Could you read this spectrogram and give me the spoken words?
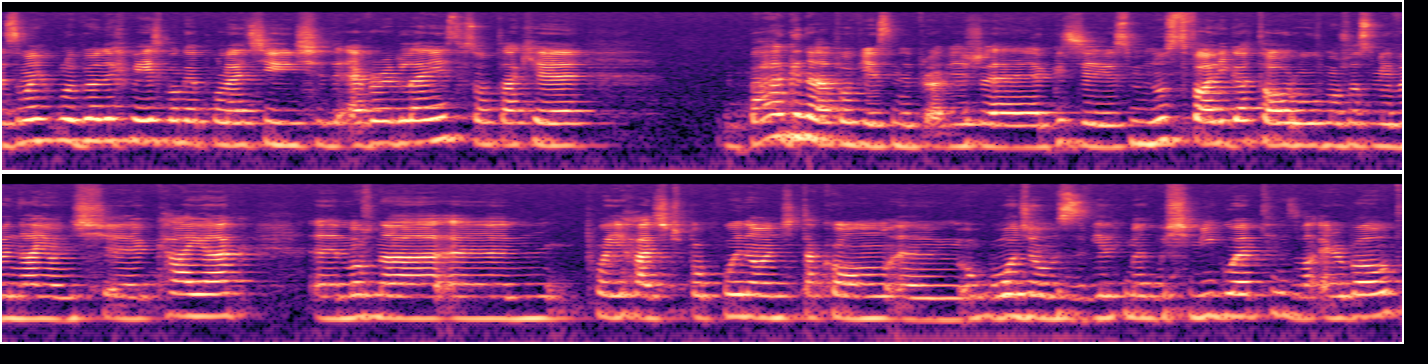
Z moich ulubionych miejsc mogę polecić The Everglades, to są takie bagna powiedzmy prawie, że gdzie jest mnóstwo aligatorów, można sobie wynająć e, kajak, e, można pojechać czy popłynąć taką łodzią z wielkim jakby śmigłem, to się nazywa airboat.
